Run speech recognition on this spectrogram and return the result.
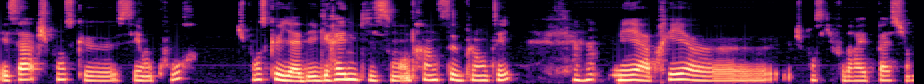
Et ça, je pense que c'est en cours. Je pense qu'il y a des graines qui sont en train de se planter. Mhm. Mais après, euh, je pense qu'il faudra être patient.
